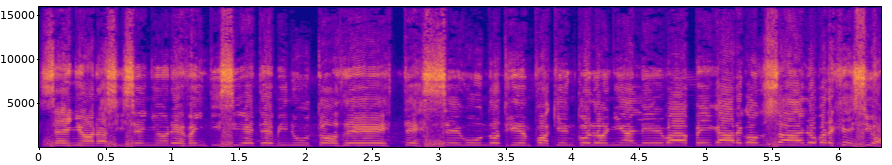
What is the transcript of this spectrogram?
Señoras y señores, 27 minutos de este segundo tiempo aquí en Colonia. Le va a pegar Gonzalo Vergesio.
